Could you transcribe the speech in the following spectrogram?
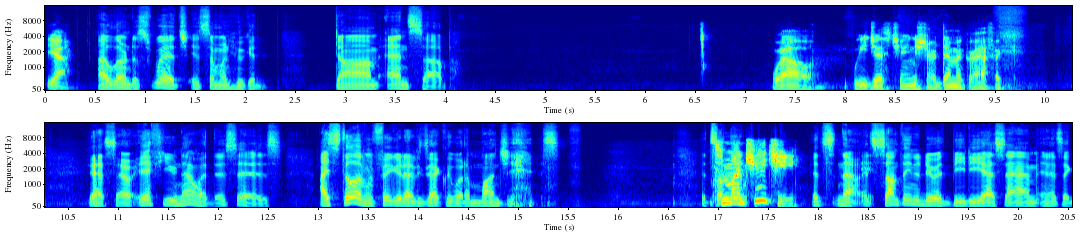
Yeah. I learned a switch is someone who could dom and sub. Well, we just changed our demographic. Yeah. So if you know what this is, I still haven't figured out exactly what a munch is. It's It's Monchhichi. It's no, it's something to do with BDSM, and it's a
